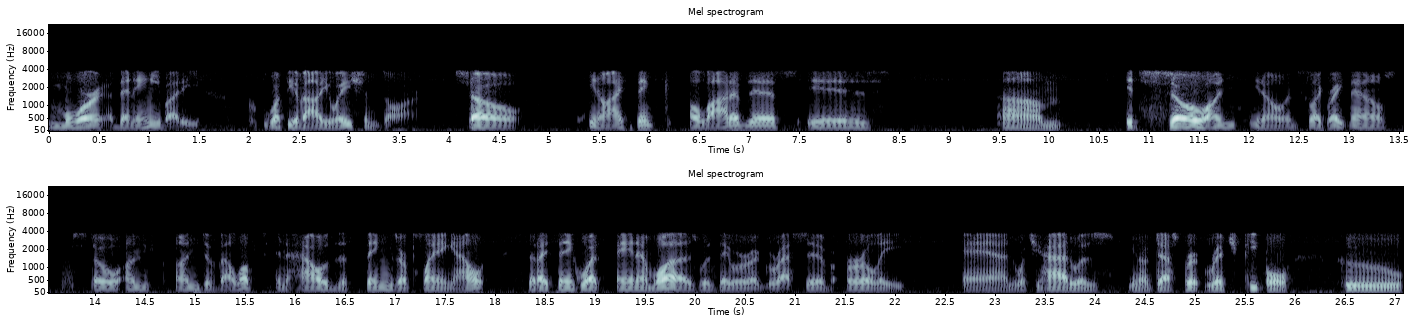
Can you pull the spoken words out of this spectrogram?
more than anybody what the evaluations are. So, you know, I think a lot of this is um, it's so un you know it's like right now so un, undeveloped in how the things are playing out that I think what A and M was was they were aggressive early, and what you had was you know desperate rich people who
